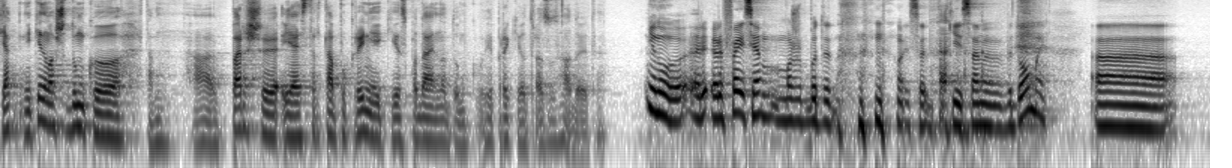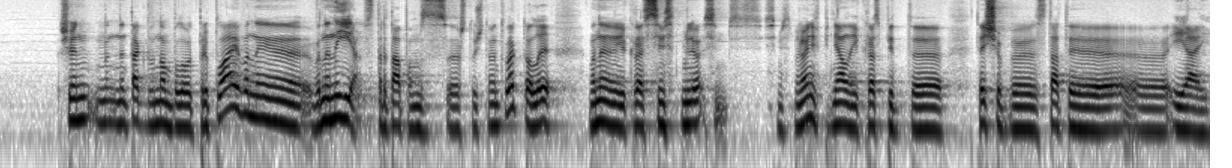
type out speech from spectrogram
як, який, на вашу думку, там, перший AI стартап в Україні, який спадає на думку, і про який одразу згадуєте? Ні, ну, Airface може бути ну, такий самий відомий. А, що не так давно було от Priply, вони, вони не є стартапом з е, штучного інтелекту, але вони якраз 70 мільйонів, 70 мільйонів підняли якраз під е, те, щоб е, стати AI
